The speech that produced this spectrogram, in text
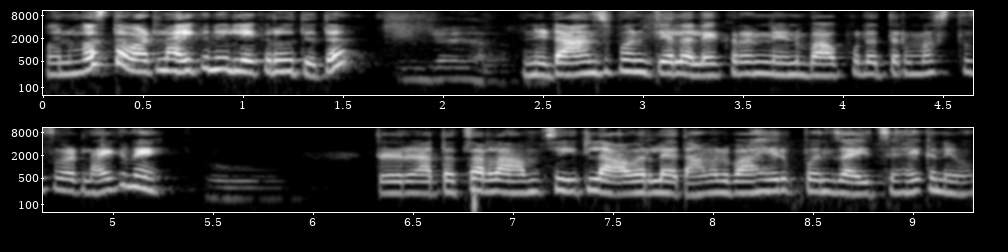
पण मस्त वाटलं. आहे की नाही? लेकरं होते तर. आणि डान्स पण केला लेकरांनी आणि बापूला तर मस्तच वाटलं. आहे की नाही? हो. तर आता चला आमचं इथलं आवरलंय आता. आम्हाला बाहेर पण जायचं आहे का नाही हो?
